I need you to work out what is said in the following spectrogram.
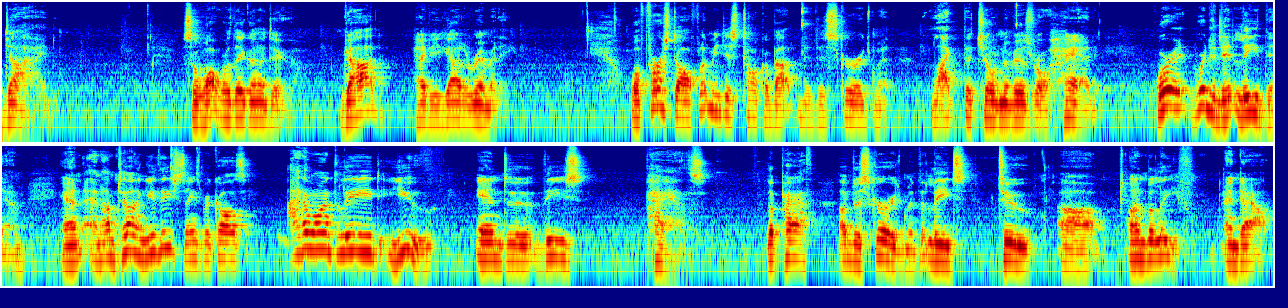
died. So what were they going to do? God, have you got a remedy? Well, first off, let me just talk about the discouragement like the children of Israel had. Where, where did it lead them? And, and I'm telling you these things because I don't want to lead you into these paths. The path of discouragement that leads to uh, unbelief and doubt.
